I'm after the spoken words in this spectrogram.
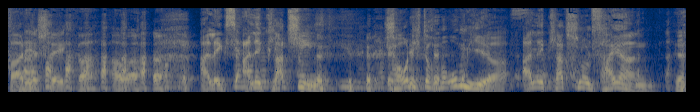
War der schlecht, war? Aber Alex, alle klatschen. Schau dich doch mal um hier. Alle klatschen und feiern. Ja.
